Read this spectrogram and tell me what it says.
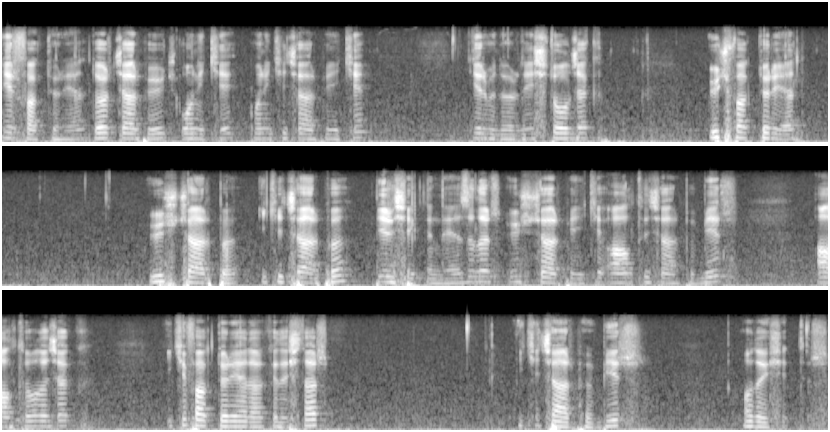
1 faktöriyel 4 çarpı 3 12 12 çarpı 2 24'e eşit olacak. 3 faktöriyel 3 çarpı 2 çarpı 1 şeklinde yazılır. 3 çarpı 2 6 çarpı 1 6 olacak. 2 faktöriyel arkadaşlar 2 çarpı 1 o da eşittir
